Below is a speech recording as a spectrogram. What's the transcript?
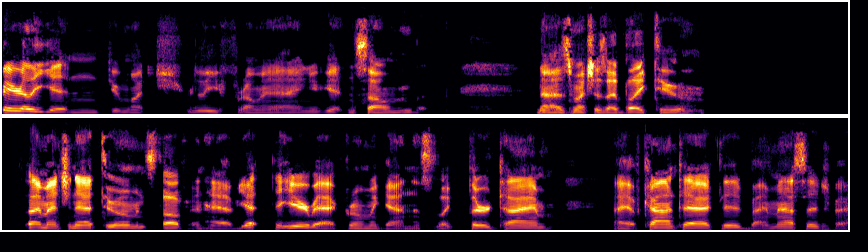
barely getting too much relief from it. and you're getting some, but not as much as I'd like to. So I mentioned that to him and stuff and have yet to hear back from him again. This is like third time I have contacted by message, by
